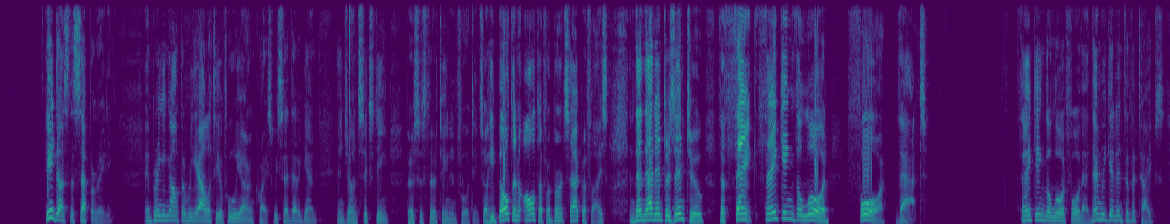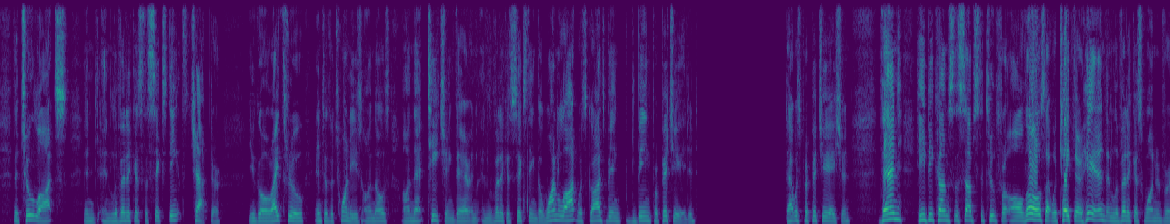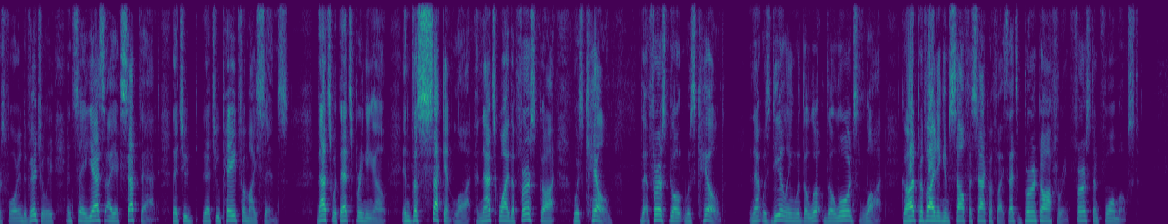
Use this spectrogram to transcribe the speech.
He does the separating and bringing out the reality of who we are in Christ. We said that again in John 16, verses 13 and 14. So he built an altar for burnt sacrifice, and then that enters into the thank, thanking the Lord for that thanking the Lord for that. Then we get into the types, the two lots in, in Leviticus, the 16th chapter. You go right through into the 20s on those on that teaching there in, in Leviticus 16. The one lot was God's being being propitiated. That was propitiation. Then he becomes the substitute for all those that would take their hand in Leviticus 1 and verse 4 individually and say, Yes, I accept that, that you, that you paid for my sins. That's what that's bringing out in the second lot. And that's why the first goat was killed. The first goat was killed. And that was dealing with the, the Lord's lot. God providing himself a sacrifice. That's burnt offering, first and foremost.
